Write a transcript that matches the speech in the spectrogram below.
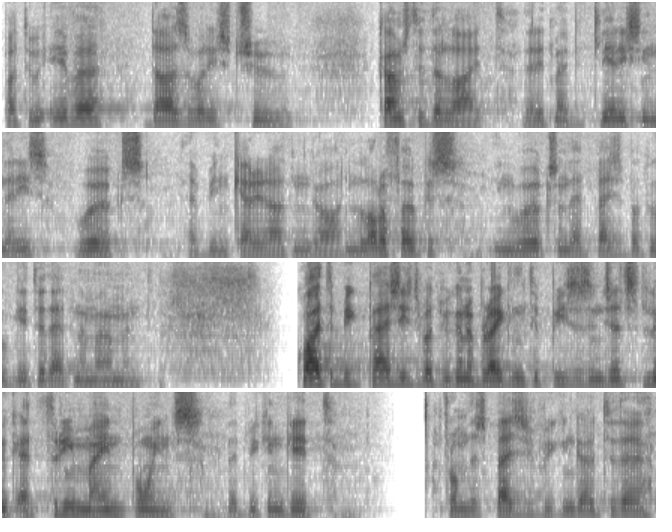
But whoever does what is true comes to the light, that it may be clearly seen that his works have been carried out in God. And a lot of focus in works on that passage, but we'll get to that in a moment. quite a big passage, but we're going to break it into pieces and just look at three main points that we can get from this passage. If we can go to the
